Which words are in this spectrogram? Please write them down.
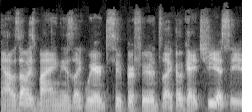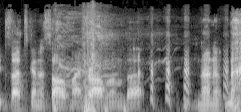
I was always buying these like weird superfoods, like okay, chia seeds, that's gonna solve my problem, but none of. None,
